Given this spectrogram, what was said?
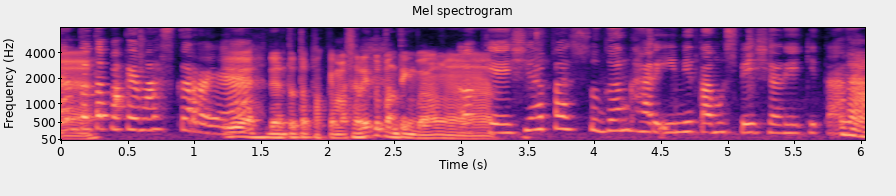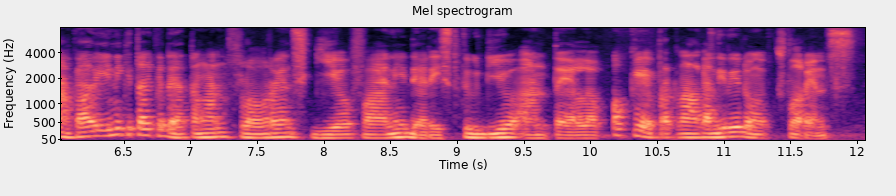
Dan tetap pakai masker ya. Iya, dan tetap pakai masker itu penting banget. Oke, siapa Sugeng hari ini tamu spesialnya kita? Nah, kali ini kita kedatangan Florence Giovanni dari Studio Antelope. Oke, perkenalkan diri dong, Florence.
